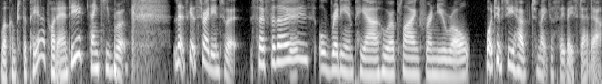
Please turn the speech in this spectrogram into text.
Welcome to the PR Pod, Andy. Thank you, Brooke. Let's get straight into it. So, for those already in PR who are applying for a new role, what tips do you have to make your CV stand out?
